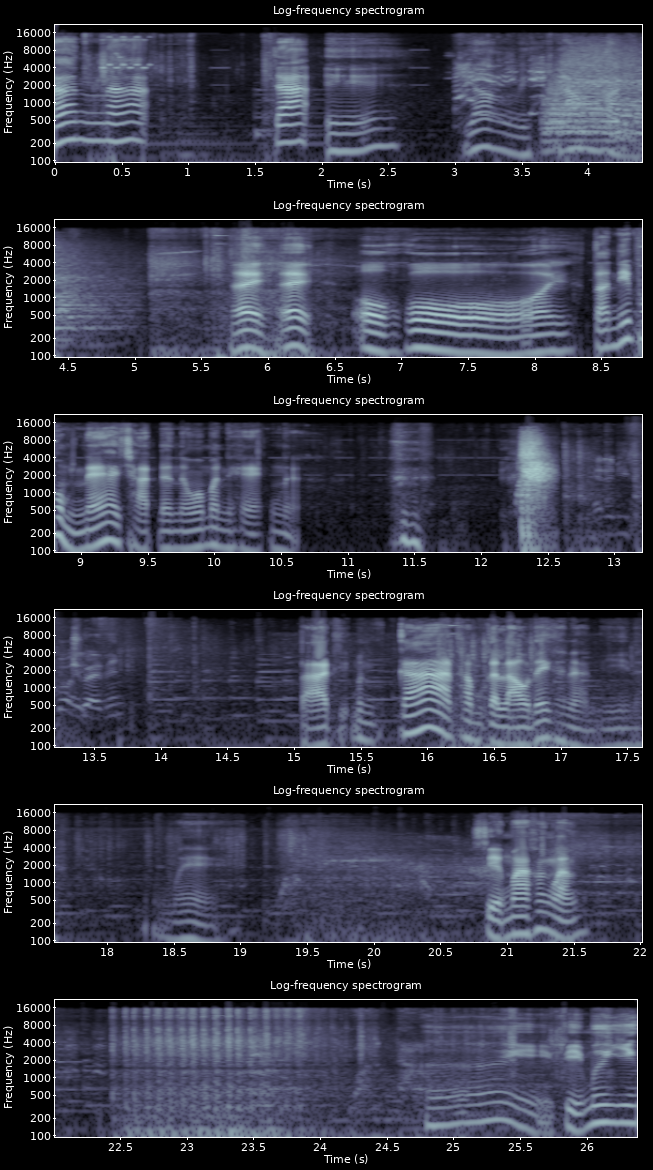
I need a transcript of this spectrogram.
อันนะจ้าเอย่องดิย่องมันเฮ้ยเฮ้ยโอ้โห ตอนนี้ผมแน่ชัดแล้วนะว่ามันแฮกเนี่ย ตาที่มันกล้าทำกับเราได้ขนาดนี้นะแม่เสียงมาข้างหลัง เอ้ยฝีมือยิง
